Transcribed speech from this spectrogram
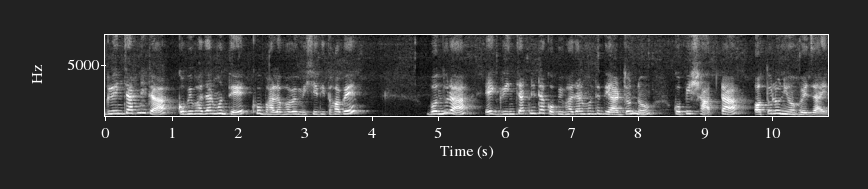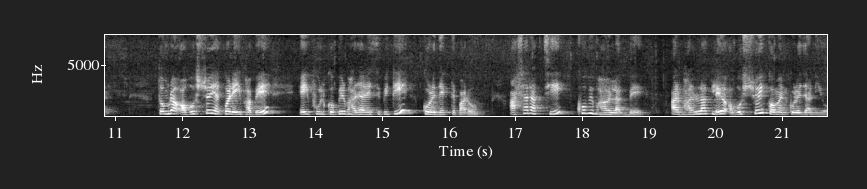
গ্রিন চাটনিটা কপি ভাজার মধ্যে খুব ভালোভাবে মিশিয়ে দিতে হবে। বন্ধুরা, এই গ্রিন চাটনিটা কপি ভাজার মধ্যে দেওয়ার জন্য কপির স্বাদটা অতুলনীয় হয়ে যায়। তোমরা অবশ্যই একবার এইভাবে এই ফুলকপির ভাজা রেসিপিটি করে দেখতে পারো। আশা রাখছি খুবই ভালো লাগবে। আর ভালো লাগলে অবশ্যই কমেন্ট করে জানিও।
